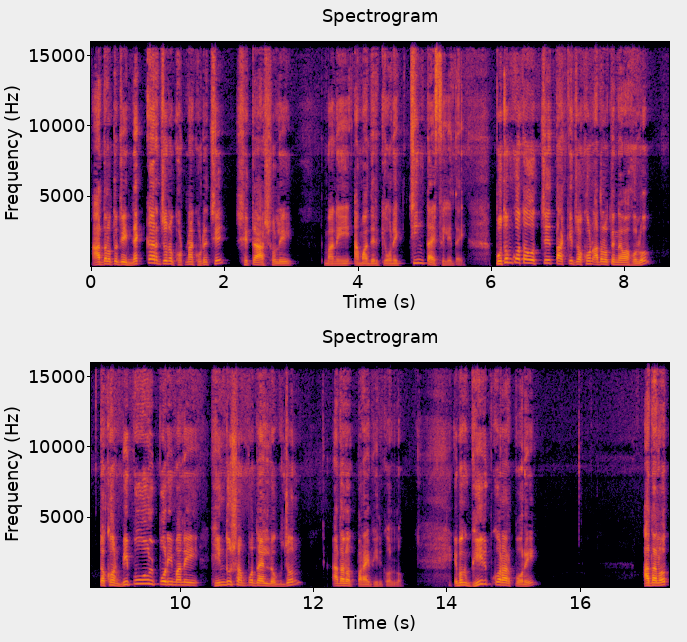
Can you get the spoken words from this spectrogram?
আদালতে যে ন্যাক্কারজনক ঘটনা ঘটেছে, সেটা আসলে মানে আমাদেরকে অনেক চিন্তায় ফেলে দেয়। প্রথম কথা হচ্ছে, তাকে যখন আদালতে নেওয়া হলো, তখন বিপুল পরিমাণে হিন্দু সম্প্রদায়ের লোকজন আদালত পাড়ায় ভিড় করল। এবং ভিড় করার পরে আদালত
